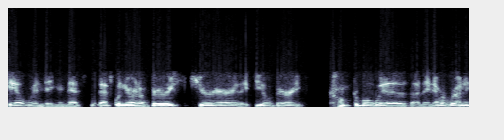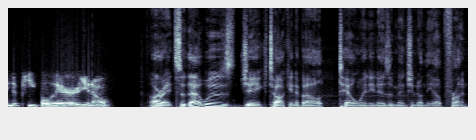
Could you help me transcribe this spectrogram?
tailwinding, and that's that's when they're in a very secure area. They feel very comfortable with. Uh, they never run into people there, you know. All right, so that was Jake talking about tailwinding, as I mentioned on the upfront,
